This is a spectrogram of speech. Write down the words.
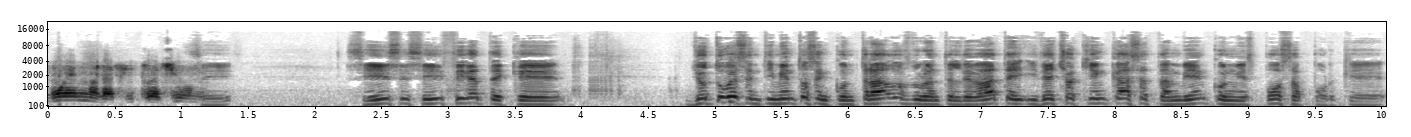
buena la situación. Sí, sí, sí, sí. Fíjate que yo tuve sentimientos encontrados durante el debate y de hecho aquí en casa también con mi esposa porque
